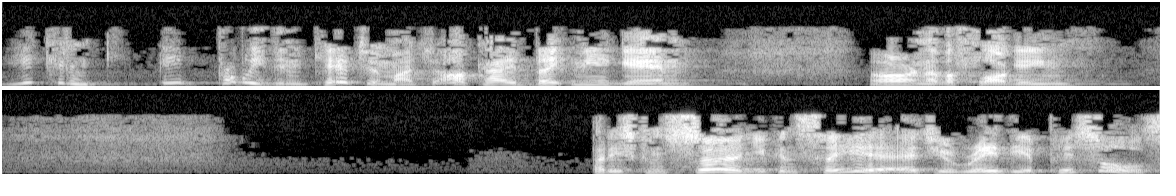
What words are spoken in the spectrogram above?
He, he probably didn't care too much. Okay, beat me again, or another flogging. But his concern, you can see it as you read the epistles,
